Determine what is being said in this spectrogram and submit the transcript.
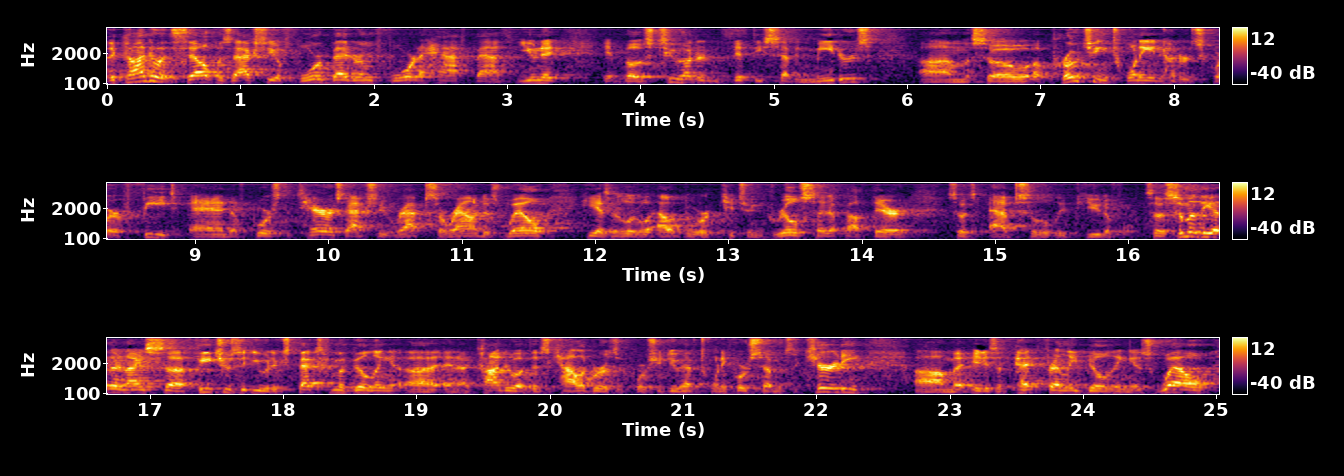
the condo itself is actually a four bedroom, four and a half bath unit. It boasts 257 meters. Um, so approaching 2,800 square feet, and of course the terrace actually wraps around as well. He has a little outdoor kitchen grill set up out there, so it's absolutely beautiful. So some of the other nice uh, features that you would expect from a building uh, and a condo of this caliber is of course you do have 24-7 security. Um, it is a pet-friendly building as well.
